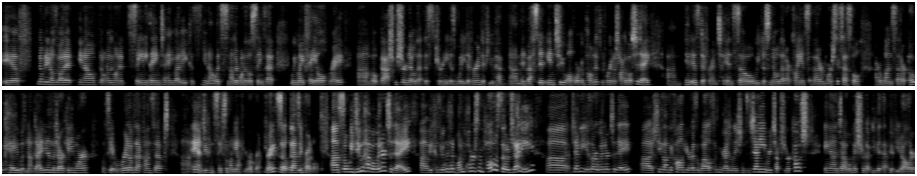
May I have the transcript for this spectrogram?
if nobody knows about it. You know, don't really want to say anything to anybody because you know it's another one of those things that we might fail, right? Um, but gosh, we sure know that this journey is way different if you have um, invested into all four components we're going to talk about today. Um, it is different, and so we just know that our clients that are more successful are ones that are okay with not dying in the dark anymore. Let's get rid of that concept, uh, and you can save some money off your program, right? So that's incredible. Uh, so we do have a winner today uh, because we only had one person post. So Jenny, uh, Jenny is our winner today. Uh, she's on the call here as well. So congratulations, Jenny. Reach out to your coach, and uh, we'll make sure that you get that $50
